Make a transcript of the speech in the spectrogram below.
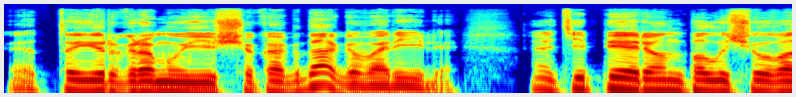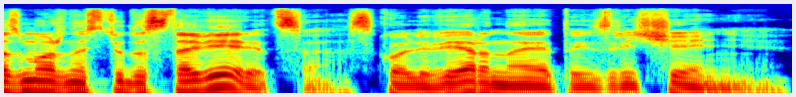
это Ирграму еще когда говорили, а теперь он получил возможность удостовериться, сколь верно это изречение.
